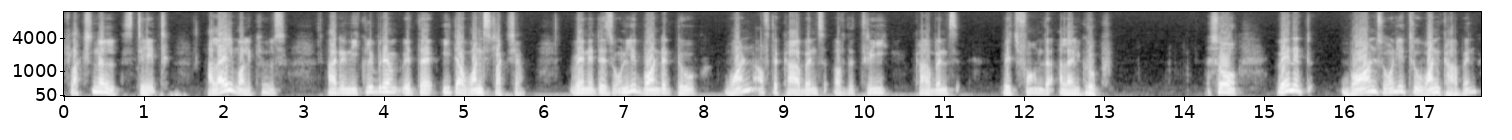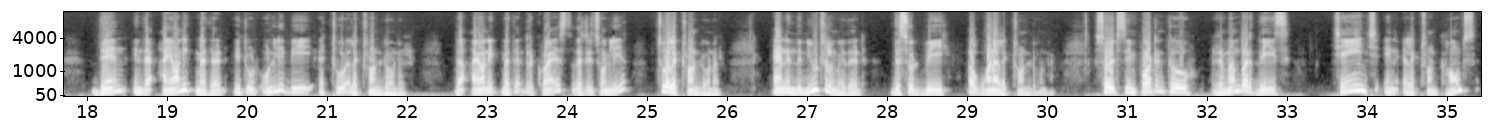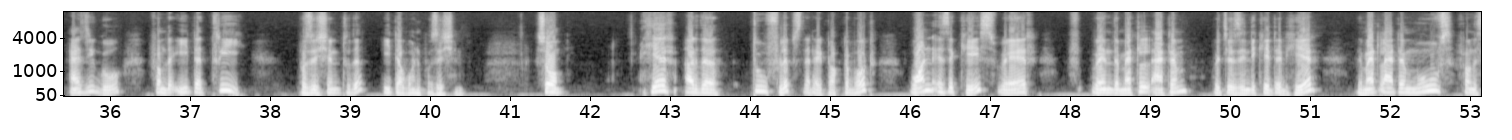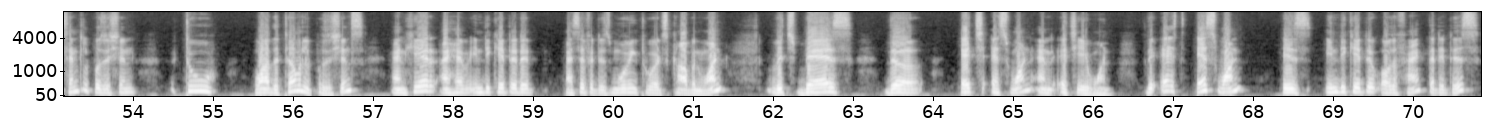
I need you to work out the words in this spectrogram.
fluxional state, allyl molecules are in equilibrium with the eta 1 structure, when it is only bonded to one of the carbons of the 3 carbons which form the allyl group. So, when it bonds only through one carbon, then in the ionic method it would only be a 2 electron donor. The ionic method requires that it is only a 2 electron donor and in the neutral method this would be a 1 electron donor. So, it is important to remember these change in electron counts as you go from the eta 3 position to the eta 1 position. So, here are the two flips that I talked about. One is a case where when the metal atom which is indicated here, the metal atom moves from the central position to one of the terminal positions and here I have indicated it as if it is moving towards carbon 1, which bears the H S 1 and H A 1. The S, S 1 is indicative of the fact that it is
